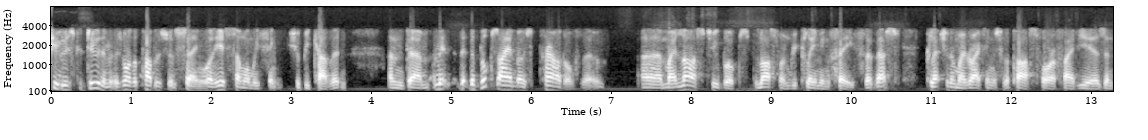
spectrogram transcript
choose to do them. It was one of the publishers saying, well, here's someone we think should be covered. And um, I mean, the, the, books I am most proud of, though, uh, my last two books, the last one, Reclaiming Faith, that, that's collection of my writings for the past four or five years. And,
